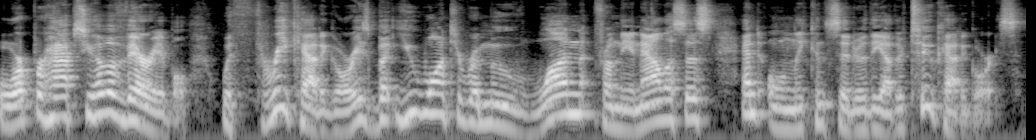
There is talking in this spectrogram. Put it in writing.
Or perhaps you have a variable with three categories, but you want to remove one from the analysis and only consider the other two categories.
